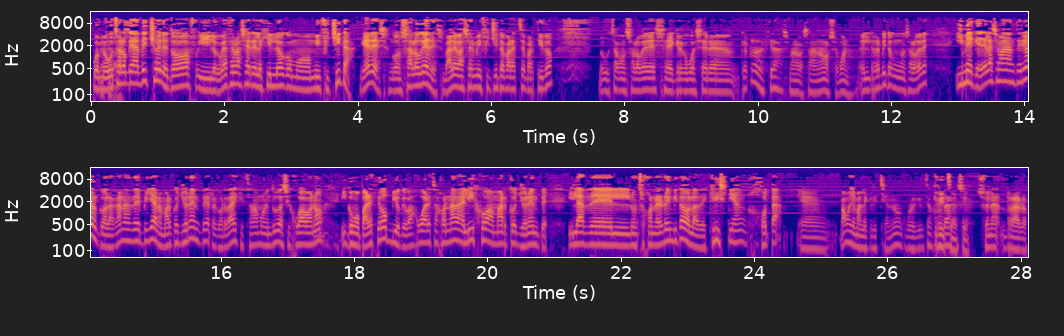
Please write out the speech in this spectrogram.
Pues me gusta lo que has dicho y de todo y lo que voy a hacer va a ser elegirlo como mi fichita, Guedes, Gonzalo Guedes, ¿vale? Va a ser mi fichita para este partido. Me gusta Gonzalo Guedes, eh, creo que puede ser, eh, creo que lo elegí la semana pasada, no lo sé. Bueno, el repito con Gonzalo Guedes y me quedé la semana anterior con las ganas de pillar a Marcos Llorente, recordáis que estábamos en duda si jugaba o no y como parece obvio que va a jugar esta jornada, elijo a Marcos Llorente y las de nuestro jornalero invitado, la de Cristian J, eh, vamos a llamarle Cristian, ¿no? Porque Cristian J Cristian, sí. suena raro.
